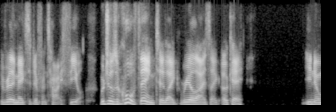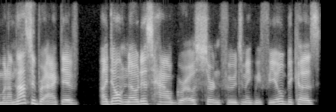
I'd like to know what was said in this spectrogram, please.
it, really makes a difference how I feel, which was Mhm. a cool thing to like realize, like, okay, you know, when I'm not super active, I don't notice how gross certain foods make me feel because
